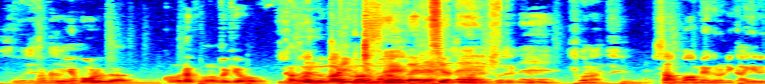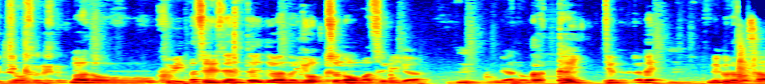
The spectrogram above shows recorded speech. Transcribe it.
そうですね。まあ、組ホールが、この落語の時は完全に埋まります満ね。杯ですよねそうなんですきっとねそうなんですよ。三番目黒に限るって言ってくれる。まああの、首祭り全体ではあの4つのお祭りが、うん。あの合体っていうんですかね。目黒の三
